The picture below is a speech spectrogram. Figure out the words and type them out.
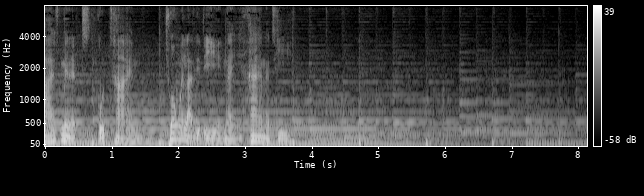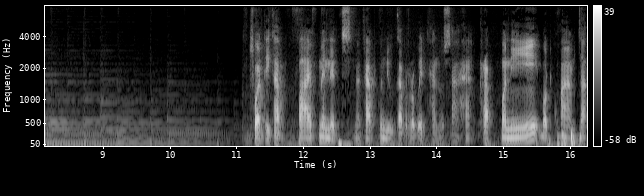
5 minutes good time ช่วงเวลาดีๆ ใน 5 นาที สวัสดีครับ 5 minutes นะครับ คุณอยู่กับโรเบิร์ตฮานุสาหะครับ วันนี้บทความจาก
